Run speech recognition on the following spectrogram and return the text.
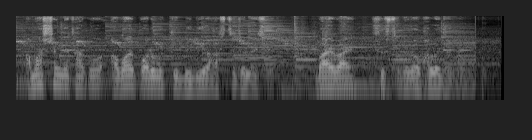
আমার সঙ্গে থাকো, আবার পরবর্তী ভিডিও আসতে চলেছে। বাই বাই সুস্থ থেকো, ভালো থেকো।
